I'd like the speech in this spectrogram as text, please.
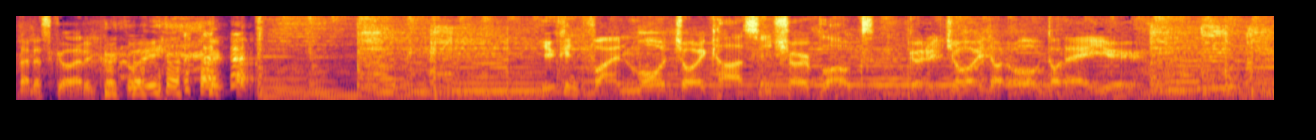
That escalated quickly. You can find more Joycasts and show blogs. Go to joy.org.au.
